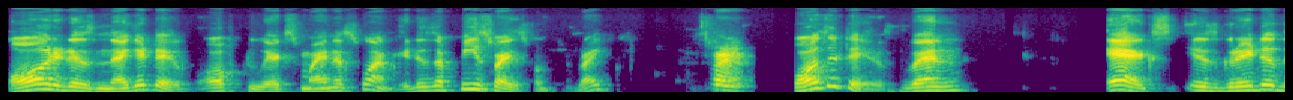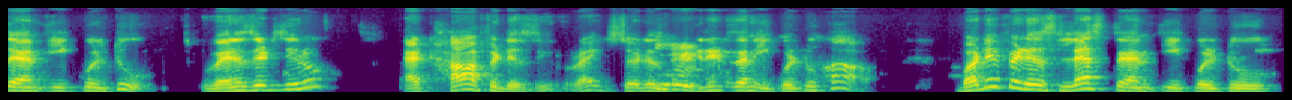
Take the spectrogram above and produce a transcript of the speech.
or it is negative of 2x minus 1. It is a piecewise function, right? Right. Positive when x is greater than equal to, when is it 0? At half it is 0, right? So it is Mhm. greater than equal to half. But if it is less than equal to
